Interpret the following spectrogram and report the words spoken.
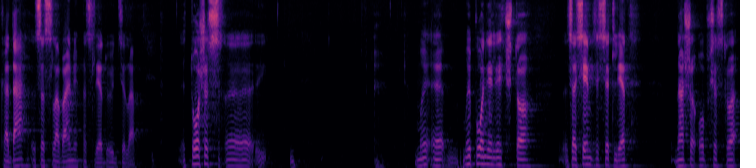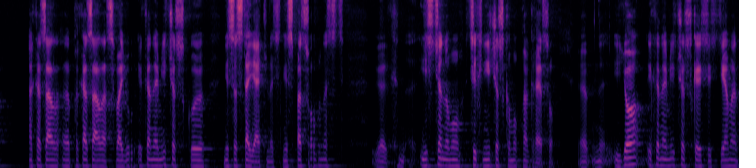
когда за словами последуют дела. Тоже э, мы, э, мы поняли, что за 70 лет наше общество оказало, э, показало свою экономическую несостоятельность, неспособность к истинному техническому прогрессу. Ее экономическая система,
